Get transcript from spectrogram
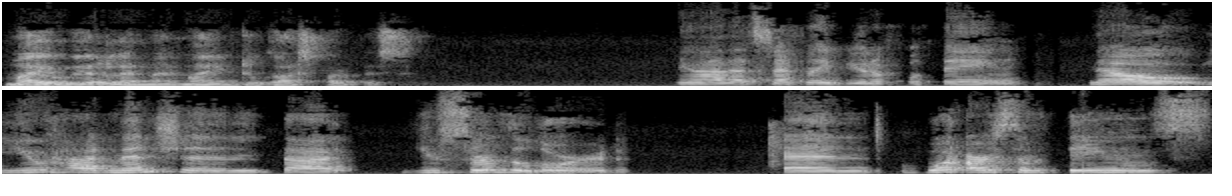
my will and my mind to God's purpose. Yeah, that's definitely a beautiful thing. Now, you had mentioned that you serve the Lord, and what are some things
